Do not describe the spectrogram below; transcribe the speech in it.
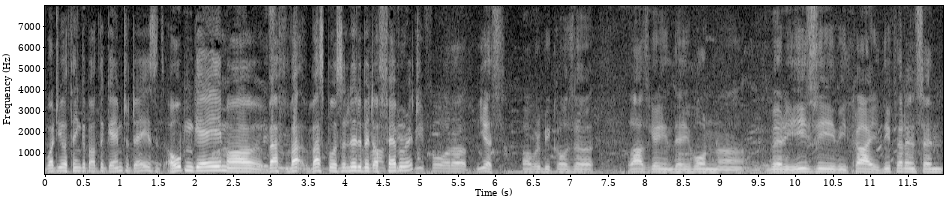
what do you think about the game today? Is it open game or Waf- Wa- Waspo is a little bit of favorite? Before, uh, yes, probably because uh, last game they won uh, very easy with high difference, and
